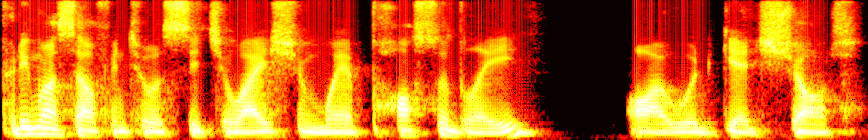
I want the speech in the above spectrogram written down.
putting myself into a situation where possibly I would get shot,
